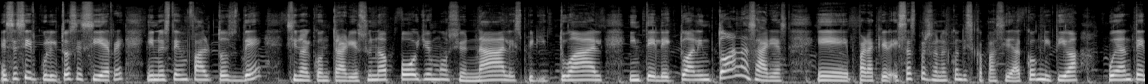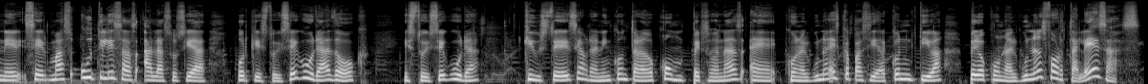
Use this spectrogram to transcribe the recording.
ese circulito se cierre y no estén faltos de, sino al contrario, es un apoyo emocional, espiritual, intelectual, en todas las áreas, eh, para que estas personas con discapacidad cognitiva puedan tener, ser más útiles a, a la sociedad. Porque estoy segura, Doc, estoy segura que ustedes se habrán encontrado con personas eh, con alguna discapacidad cognitiva, pero con algunas fortalezas.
